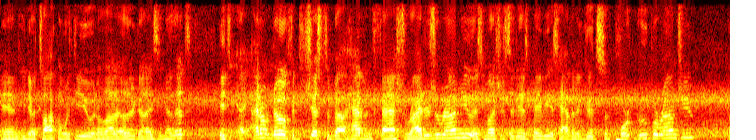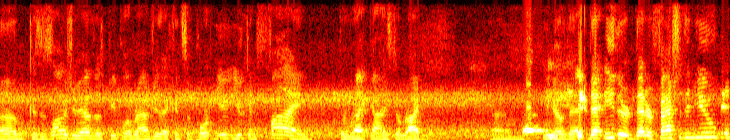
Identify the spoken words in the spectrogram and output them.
and you know talking with you and a lot of other guys, you know that's. It's, I don't know if it's just about having fast riders around you as much as it is maybe as having a good support group around you because as long as you have those people around you that can support you, you can find the right guys to ride with. Um, you know that that either that are faster than you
